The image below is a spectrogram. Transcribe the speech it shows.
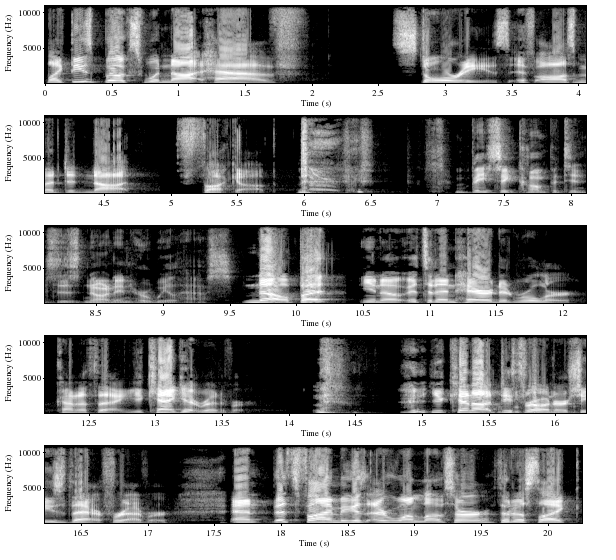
Like these books would not have stories if Ozma did not fuck up. Basic competence is not in her wheelhouse. no, but you know, it's an inherited ruler kind of thing. You can't get rid of her. you cannot dethrone her. She's there forever. And it's fine because everyone loves her. They're just like,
